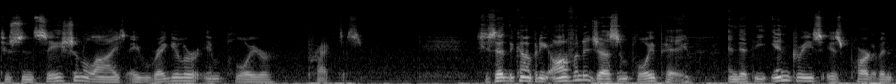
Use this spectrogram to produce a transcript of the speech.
to sensationalize a regular employer practice. She said the company often adjusts employee pay and that the increase is part of an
